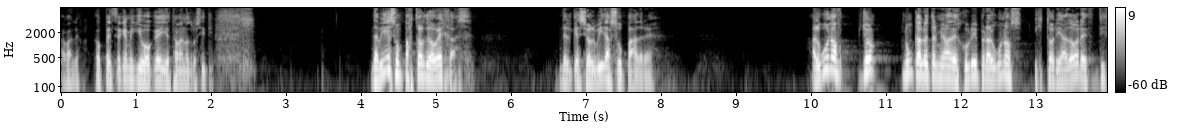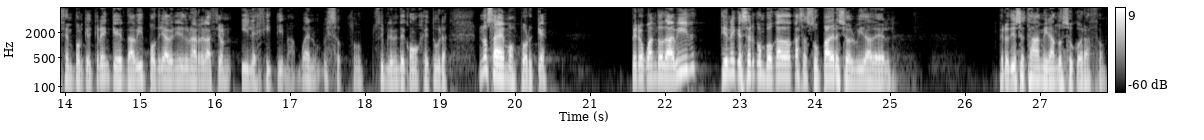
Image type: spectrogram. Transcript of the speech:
ah, vale. pensé que me equivoqué y estaba en otro sitio. David es un pastor de ovejas del que se olvida su padre. Algunos, yo Nunca lo he terminado de descubrir, pero algunos historiadores dicen porque creen que David podría venir de una relación ilegítima. Bueno, eso son simplemente conjeturas. No sabemos por qué. Pero cuando David tiene que ser convocado a casa, su padre se olvida de él. Pero Dios estaba mirando su corazón.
